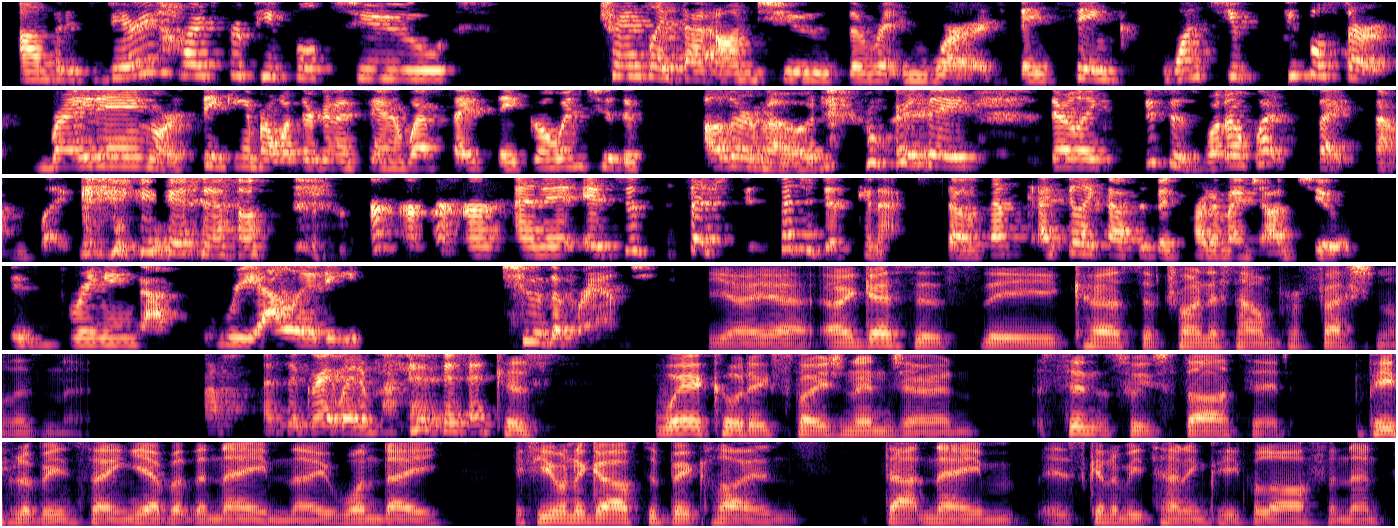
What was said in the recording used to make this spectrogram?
Um, but it's very hard for people to translate that onto the written word. They think once you people start writing or thinking about what they're going to say on a website, they go into this other mode where they they're like, this is what a website sounds like, you know, and it, it's just such such a disconnect. So that's I feel like that's a big part of my job too is is bringing that reality to the brand. Yeah, yeah. I guess it's the curse of trying to sound professional, isn't it? Oh, that's a great way to put it. Because we're called Exposure Ninja, and since we've started, people have been saying, yeah, but the name though, one day, if you want to go after big clients, that name, it's going to be turning people off. And then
